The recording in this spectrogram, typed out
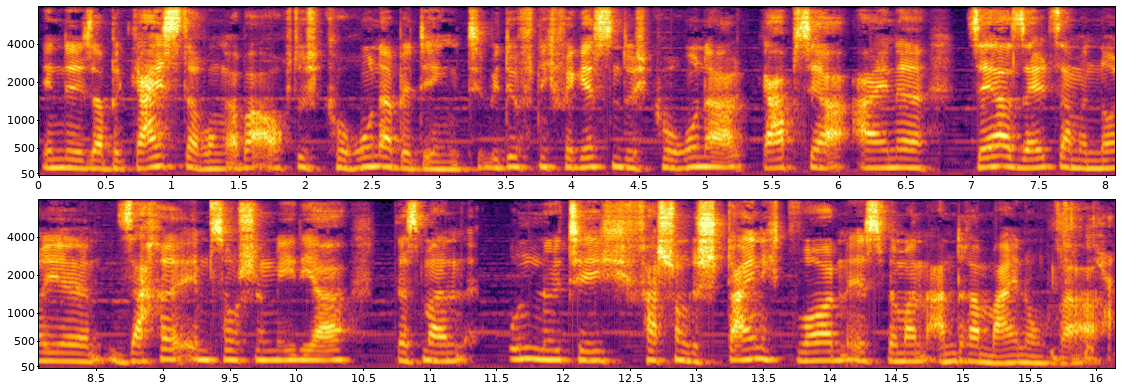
in dieser Begeisterung, aber auch durch Corona bedingt. Wir dürfen nicht vergessen, durch Corona gab es ja eine sehr seltsame neue Sache im Social Media, dass man unnötig fast schon gesteinigt worden ist, wenn man anderer Meinung war. Ja.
